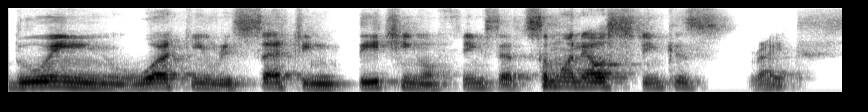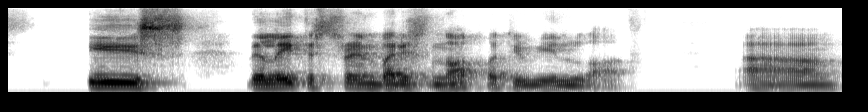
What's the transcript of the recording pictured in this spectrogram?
doing working researching teaching of things that someone else thinks is right is the latest trend but it's not what you really love um,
